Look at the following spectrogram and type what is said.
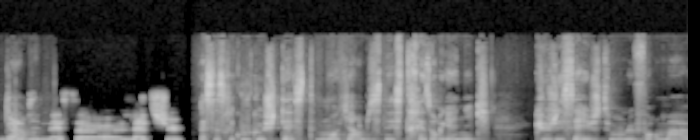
dans le business là-dessus. Ah, ça serait cool que je teste, moi qui ai un business très organique, que j'essaye justement le format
